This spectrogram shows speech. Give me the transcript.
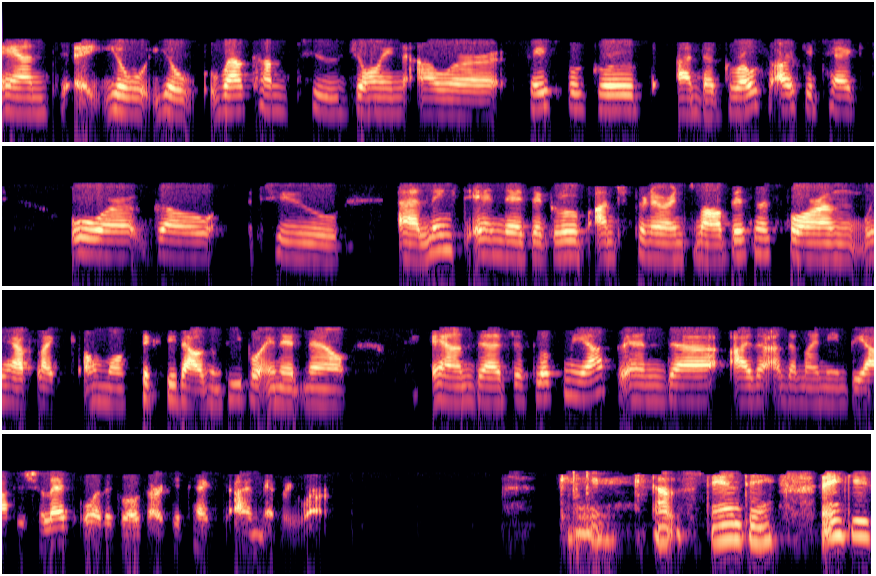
And uh, you, you're welcome to join our Facebook group under Growth Architect or go to uh, LinkedIn. There's a group, Entrepreneur and Small Business Forum. We have like almost 60,000 people in it now and uh, just look me up and uh, either under my name Beate Chelette or the Growth Architect. I'm everywhere. Okay, outstanding. Thank you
